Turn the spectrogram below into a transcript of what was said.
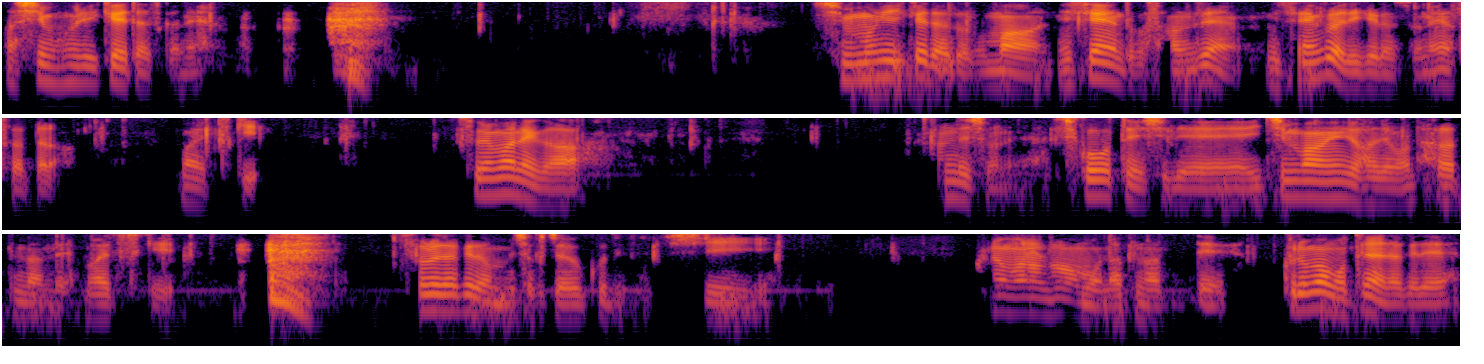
まあ、シムフリー携帯ですかね。シムフリー携帯とか、まあ、2000円とか3000円、2000円くらいでいけるんですよね、安かったら。毎月。それまでが、なんでしょうね、思考停止で1万円以上払ってたんで、毎月。それだけでもめちゃくちゃよくですし、車のローンもなくなって、車持ってないだけで、で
